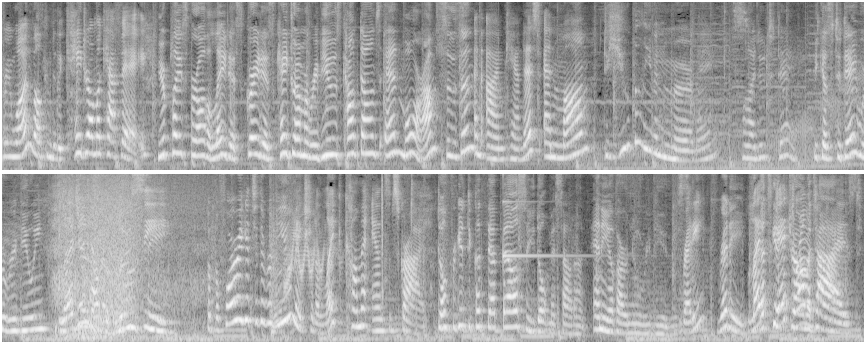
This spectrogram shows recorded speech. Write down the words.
Everyone, welcome to the K-Drama Cafe. Your place for all the latest, greatest K-drama reviews, countdowns, and more. I'm Susan. And I'm Candace. And Mom, do you believe in mermaids? Well, I do today. Because today we're reviewing Legend of the Blue Sea. But before we get to the review, make sure to like, comment, and subscribe. Don't forget to click that bell so you don't miss out on any of our new reviews. Ready? Ready. Let's, get, dramatized.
